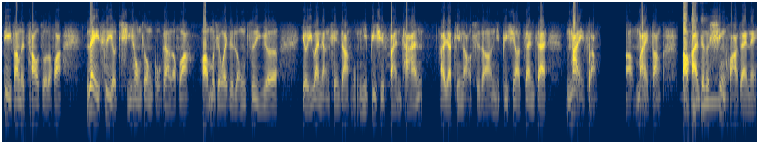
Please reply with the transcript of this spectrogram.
地方的操作的话，类似有奇鋐这种股票的话，好，目前为止融资余额有一万两千张，你必须反弹，还要听老师的啊，你必须要站在卖方，啊，卖方，包含这个信华在内，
